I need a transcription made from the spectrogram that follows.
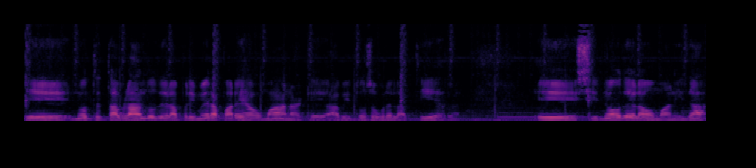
eh, no te está hablando de la primera pareja humana que habitó sobre la tierra, eh, sino de la humanidad.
